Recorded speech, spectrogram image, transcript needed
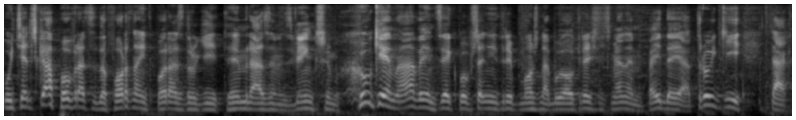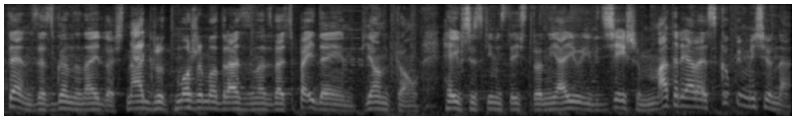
Ucieczka powraca do Fortnite po raz drugi, tym razem z większym hookiem, a więc jak poprzedni tryb można było określić mianem Paydaya trójki, tak ten ze względu na ilość nagród możemy od razu nazwać Paydayem piątką. Hej wszystkim z tej strony Jaju i w dzisiejszym materiale skupimy się na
